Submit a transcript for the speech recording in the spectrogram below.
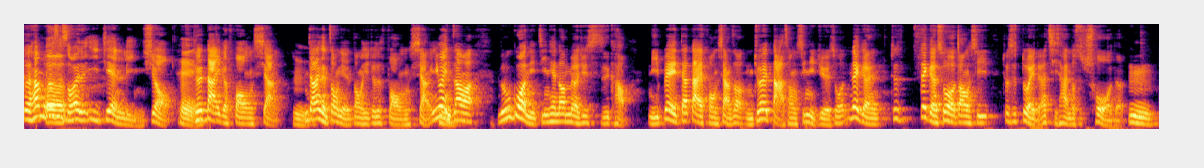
对他们就是所谓的意见领袖，嗯、就是带一个风向。嗯，你讲一个重点的东西就是风向，因为你知道吗？嗯、如果你今天都没有去思考。你被他带风向之后，你就会打从心里觉得说，那个人就是那个人说的东西就是对的，那其他人都是错的。嗯，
